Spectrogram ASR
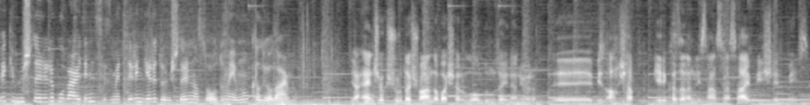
Peki müşterilere bu verdiğiniz hizmetlerin geri dönüşleri nasıl oldu? Memnun kalıyorlar mı? Ya en çok şurada şu anda başarılı olduğumuza inanıyorum. Ee, biz ahşap geri kazanım lisansına sahip bir işletmeyiz.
